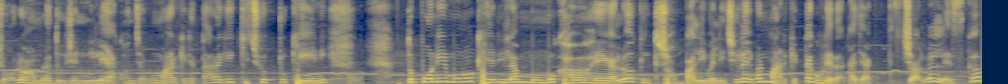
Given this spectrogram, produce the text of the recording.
চলো আমরা দুজন মিলে এখন যাব মার্কেটে তার আগে কিছু একটু খেয়ে নিই তো পনির মোমো খেয়ে নিলাম, মোমো খাওয়া হয়ে গেল, কিন্তু সব বালি বালি ছিল, এবার মার্কেটটা ঘুরে দেখা যাক। চলো লেটস গো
